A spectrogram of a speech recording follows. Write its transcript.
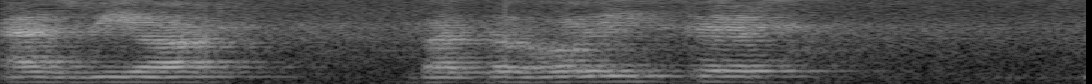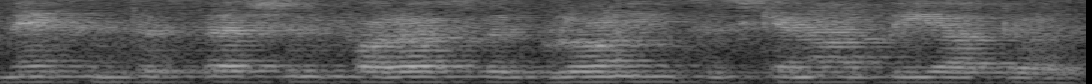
as we ought, but the Holy Spirit makes intercession for us with groanings which cannot be uttered.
